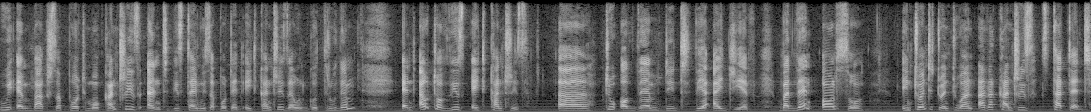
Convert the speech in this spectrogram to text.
we embarked to support more countries, and this time we supported eight countries. I won't go through them. And out of these eight countries, uh, two of them did their IGF. But then also, in 2021, other countries started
